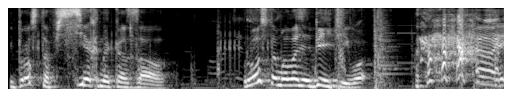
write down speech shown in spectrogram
И просто всех наказал. Просто молодец, бейте его. Ай,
